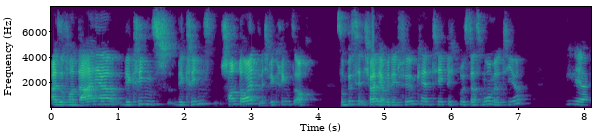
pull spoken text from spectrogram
Also von daher, wir kriegen es wir kriegen's schon deutlich. Wir kriegen es auch so ein bisschen, ich weiß nicht, ob ihr den Film kennt, täglich grüßt das Murmeltier. Ja.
